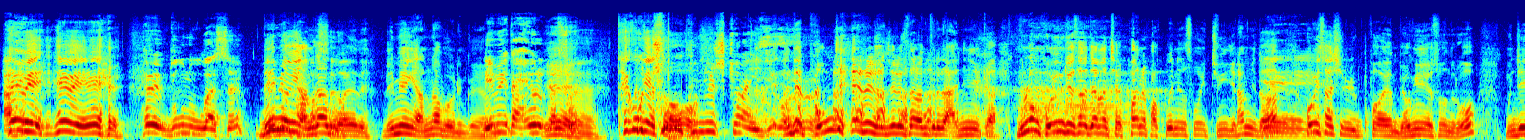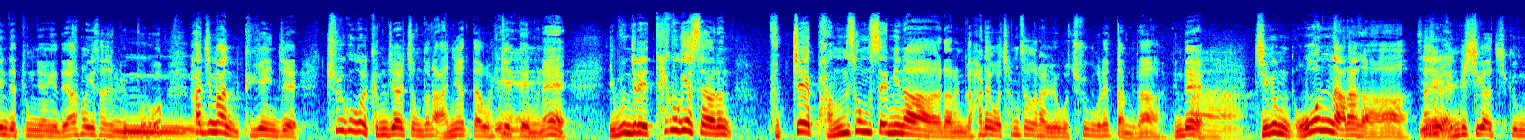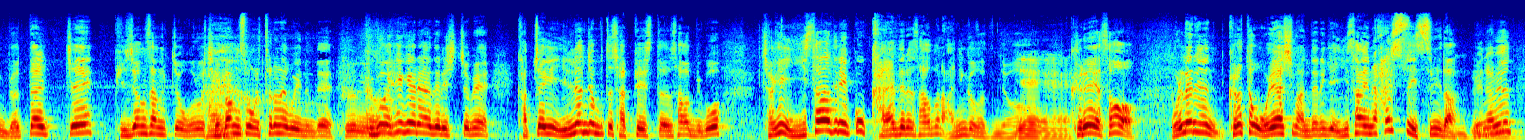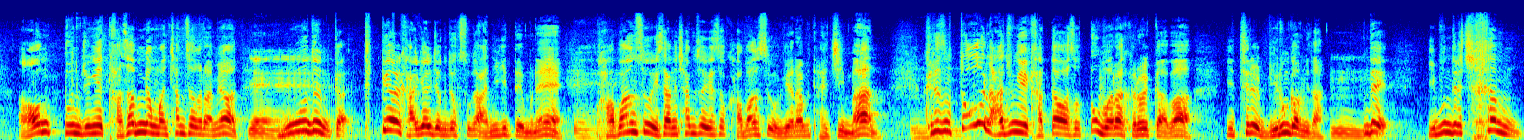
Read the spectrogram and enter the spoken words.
아, 해외, 해외에 해외 누구 누구 갔어요? 네 명이 안간 갔어요. 거예요. 네. 네 명이 안 나와버린 거예요. 네 명이 다 해외를 예. 갔어요. 그 태국에서. 추후 품질 시켜놔야지. 이거를. 근데 범죄를 저지른 사람들은 아니니까. 물론 고영주 사장은 재판을 받고 있는 소- 중이긴 합니다. 예. 허위사실 유포와 명예훼손으로 문재인 대통령에 대한 허위사실 유포로. 음. 하지만 그게 이제 출국을 금지할 정도는 아니었다고 했기 예. 때문에 이분들이 태국에서 하는 국제 방송 세미나라는 거 하려고 참석을 하려고 출국을 했답니다. 근데 아. 지금 온 나라가 사실 예. MBC가 지금 몇 달째 비정상적으로 재방송을 틀어내고 있는데 그러게요. 그거 해결해야 될 시점에 갑자기 1년 전부터 잡혀 있었던 사업이고 저게 이사들이 꼭 가야 되는 사업은 아닌 거거든요. 예. 그래서 원래는 그렇다고 오해하시면 안 되는 게 이사회는 할 수 있습니다. 왜냐하면 아홉 분 중에 다섯 명만 참석을 하면 예. 모든 그러니까 특별 가결 정적수가 아니기 때문에 예. 과반수 이상 참석해서 과반수 의결하면 되지만 음. 그래서 또 나중에 갔다 와서 또 뭐라 그럴까봐 이틀을 미룬 겁니다. 음. 근데 이분들이 참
